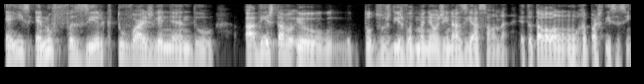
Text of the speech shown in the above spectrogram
É isso, é no fazer que tu vais ganhando Há dias estava, eu todos os dias vou de manhã ao ginásio e à sauna. Então estava lá um, um, rapaz que disse assim:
